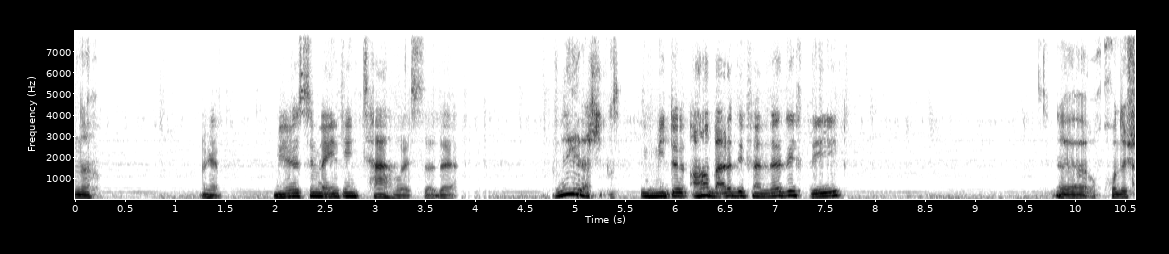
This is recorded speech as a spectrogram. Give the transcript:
نه. می‌رسیم به اینکه این ته وایستاده. میدون آها برای دیفندر ریختی؟ خودش.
